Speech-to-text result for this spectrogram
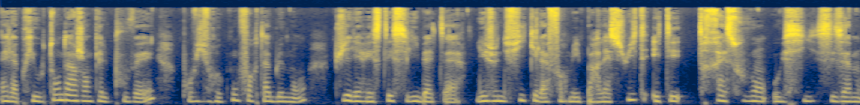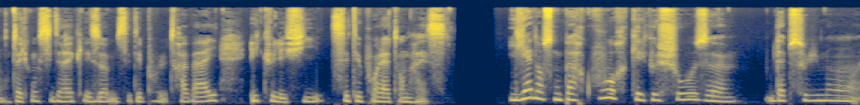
Elle a pris autant d'argent qu'elle pouvait pour vivre confortablement, puis elle est restée célibataire. Les jeunes filles qu'elle a formées par la suite étaient très souvent aussi ses amantes. Elle considérait que les hommes, c'était pour le travail et que les filles, c'était pour la tendresse. Il y a dans son parcours quelque chose d'absolument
